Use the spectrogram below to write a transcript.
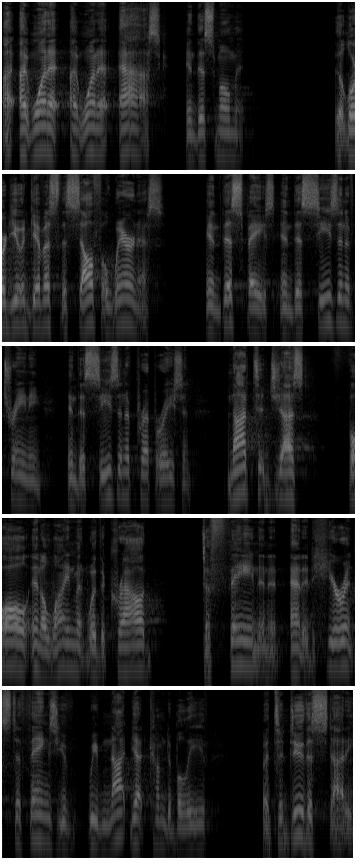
I, I want to I wanna ask in this moment that, Lord, you would give us the self awareness in this space, in this season of training, in this season of preparation, not to just fall in alignment with the crowd, to feign an, an adherence to things we've not yet come to believe, but to do the study,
